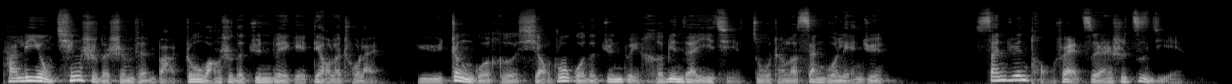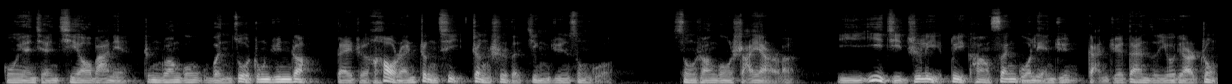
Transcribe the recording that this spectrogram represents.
他利用卿士的身份，把周王室的军队给调了出来，与郑国和小诸国的军队合并在一起，组成了三国联军。三军统帅自然是自己。公元前七幺八年，郑庄公稳坐中军帐，带着浩然正气，正式的进军宋国。宋襄公傻眼了，以一己之力对抗三国联军，感觉担子有点重，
